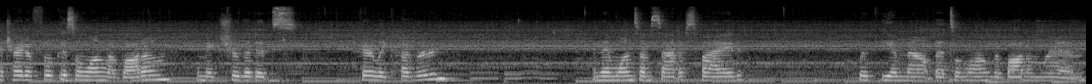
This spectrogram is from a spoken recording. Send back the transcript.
I try to focus along the bottom and make sure that it's fairly covered. And then once I'm satisfied with the amount that's along the bottom rim,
